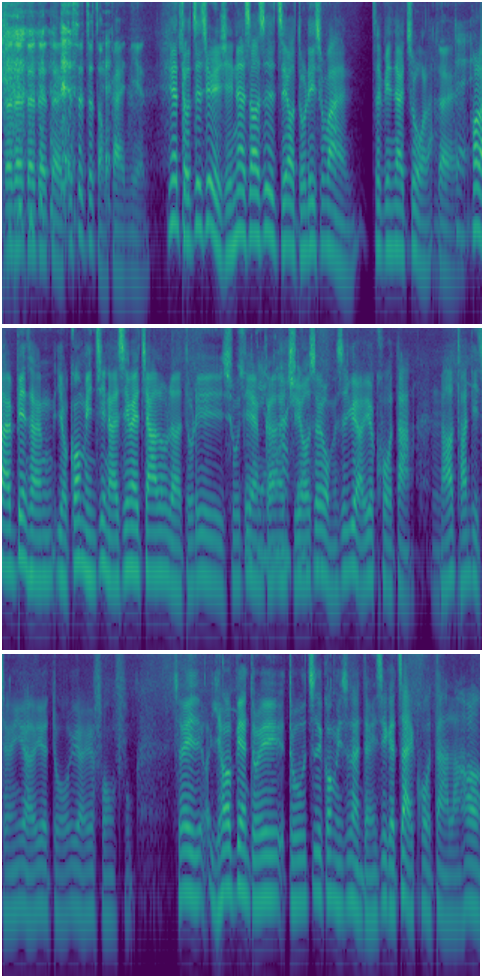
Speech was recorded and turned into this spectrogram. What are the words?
对对对对对，就是这种概念。因为独自去旅行那时候是只有独立出版。这边在做了，对，后来变成有公民进来，是因为加入了独立书店跟 NGO，所以我们是越来越扩大，嗯、然后团体成员越来越多，越来越丰富，所以以后变独立独自公民书展等于是一个再扩大，然后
